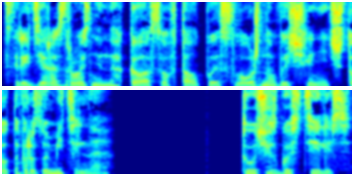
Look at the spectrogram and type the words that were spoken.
Среди разрозненных голосов толпы сложно вычленить что-то вразумительное. Тучи сгустились.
